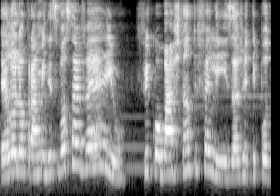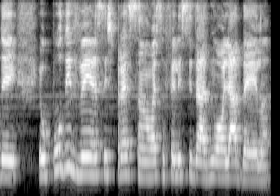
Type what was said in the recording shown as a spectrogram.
Ela olhou para mim e disse: Você veio. Ficou bastante feliz a gente poder. Eu pude ver essa expressão, essa felicidade no olhar dela.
